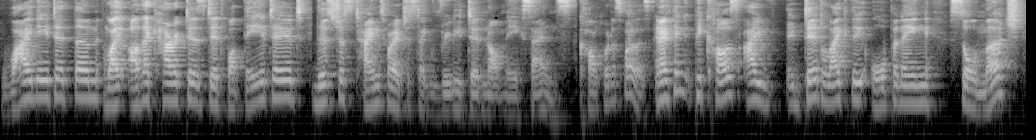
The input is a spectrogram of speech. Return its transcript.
why they did them, why other characters did what they did. There's just times where it just like really did not make sense. Can't go into spoilers. And I think because I did like the opening so much,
